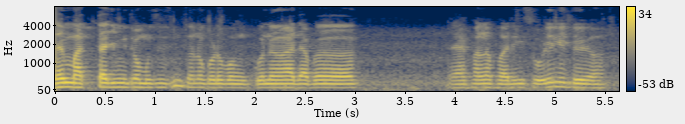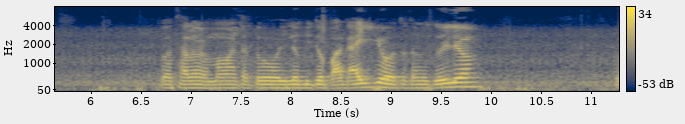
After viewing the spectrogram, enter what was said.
જય માતાજી મિત્રો હું શું સિંચનો ગોડો બંકોને આજ આપણે રાઇફલને ફરી છોડી લીધું ચોથાલો રમવા માટે તો એનો બીજો પાક આવી ગયો, તો તમે જોઈ લો તો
